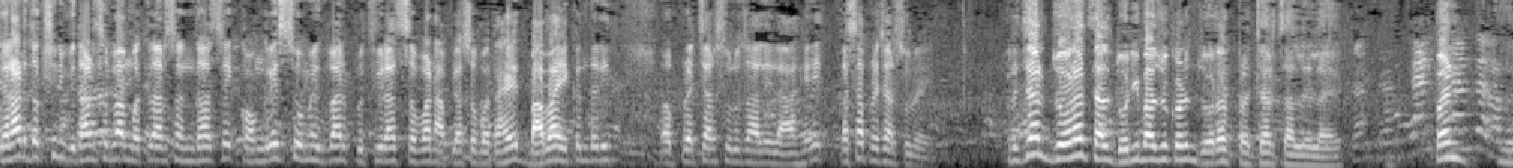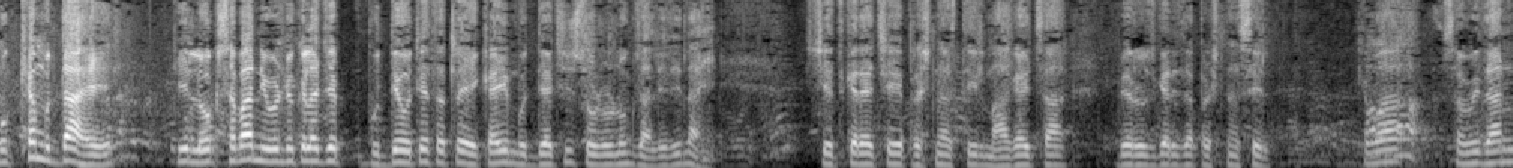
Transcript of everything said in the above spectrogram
कराड दक्षिण विधानसभा मतदारसंघाचे काँग्रेसचे उमेदवार पृथ्वीराज चव्हाण आपल्यासोबत आहेत. बाबा एकंदरीत प्रचार सुरू झालेला आहे. कसा प्रचार सुरू आहे? प्रचार जोरात चाल दोन्ही बाजूकडून जोरात प्रचार चाललेला आहे. पण मुख्य मुद्दा आहे की लोकसभा निवडणुकीला जे मुद्दे होते त्यातल्या एकाही मुद्द्याची सोडवणूक झालेली नाही. शेतकऱ्याचे प्रश्न असतील महागाईचा बेरोजगारीचा प्रश्न असेल किंवा संविधान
